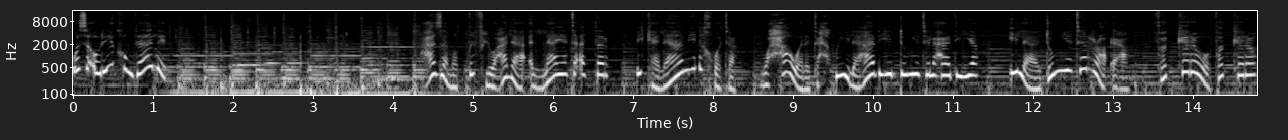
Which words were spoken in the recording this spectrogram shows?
وسأريكم ذلك. عزم الطفل على ألا يتأثر بكلام إخوته وحاول تحويل هذه الدمية العادية إلى دمية رائعة. فكر وفكر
